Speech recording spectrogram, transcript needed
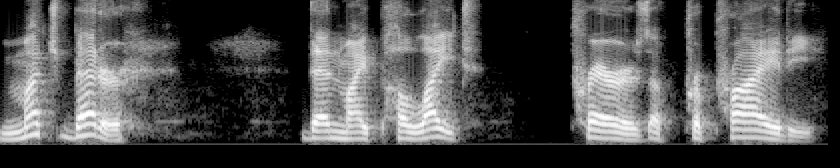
much better than my polite prayers of propriety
